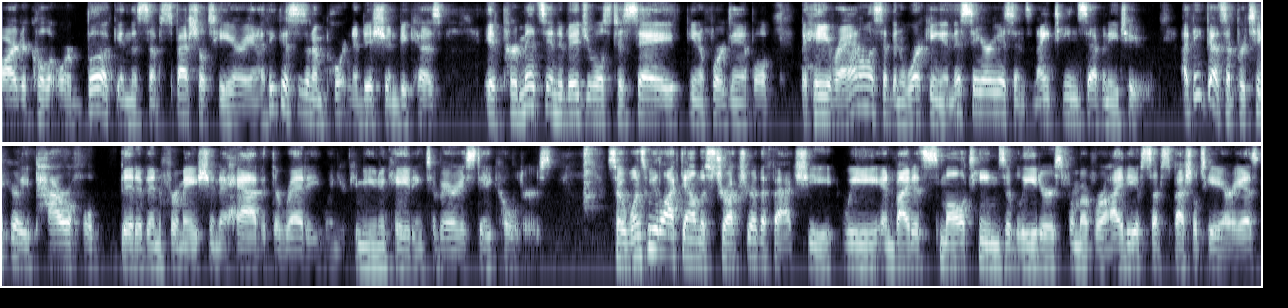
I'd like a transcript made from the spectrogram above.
article or book in the subspecialty area. And I think this is an important addition because it permits individuals to say, you know, for example, behavior analysts have been working in this area since 1972. I think that's a particularly powerful bit of information to have at the ready when you're communicating to various stakeholders. So once we locked down the structure of the fact sheet, we invited small teams of leaders from a variety of subspecialty areas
